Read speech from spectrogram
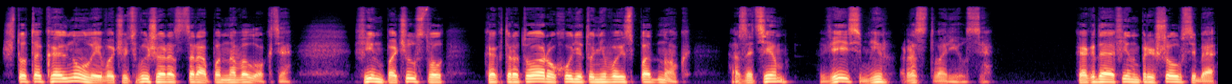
Что-то кольнуло его чуть выше расцарапанного локтя. Финн почувствовал, как тротуар уходит у него из-под ног, а затем весь мир растворился. Когда Финн пришел в себя,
